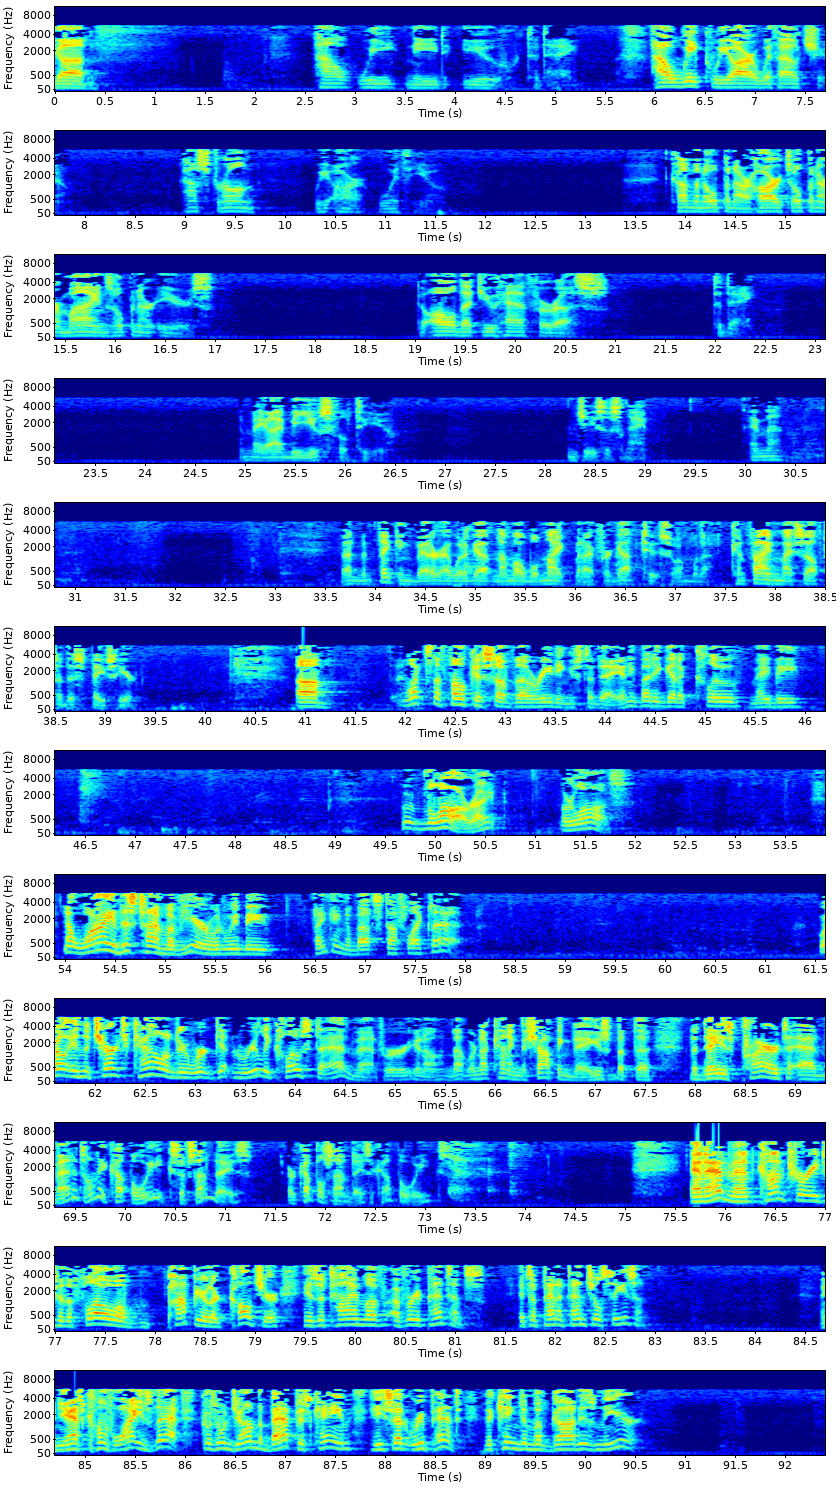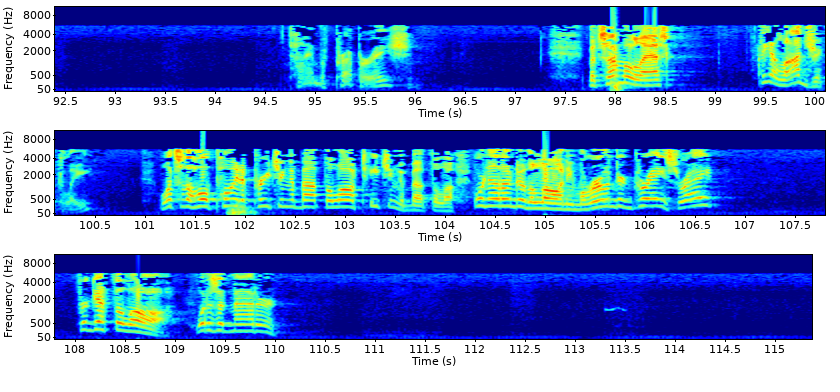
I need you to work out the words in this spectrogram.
God, how we need you today. How weak we are without you. How strong we are with you. Come and open our hearts, open our minds, open our ears to all that you have for us today. And may I be useful to you. In Jesus' name. Amen. If I'd been thinking better, I would have gotten a mobile mic, but I forgot to, so I'm going to confine myself to this space here. Um, what's the focus of the readings today? Anybody get a clue? Maybe the law, right? Or laws. Now, why this time of year would we be thinking about stuff like that? Well, in the church calendar, we're getting really close to Advent. We're, you know, not, we're not counting the shopping days, but the, the days prior to Advent, it's only a couple weeks of Sundays, or a couple Sundays, a couple weeks. And Advent, contrary to the flow of popular culture, is a time of, of repentance. It's a penitential season. And you ask, why is that? Because when John the Baptist came, he said, Repent, the kingdom of God is near. Time of preparation. But some will ask, theologically, what's the whole point of preaching about the law, teaching about the law? We're not under the law anymore. We're under grace, right? Forget the law. What does it matter?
